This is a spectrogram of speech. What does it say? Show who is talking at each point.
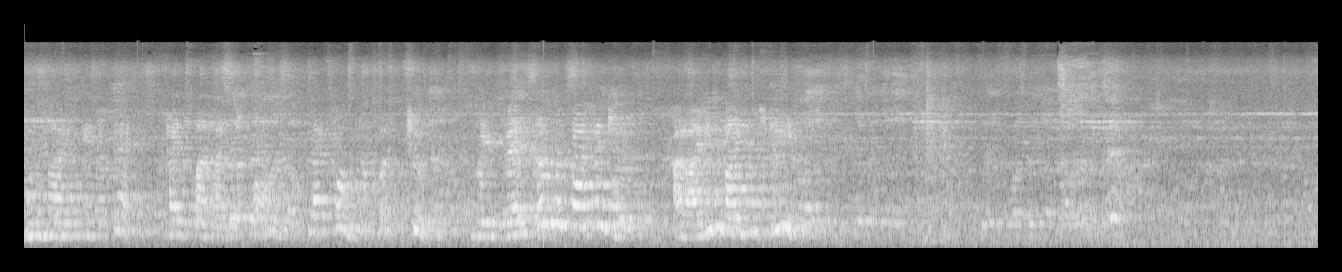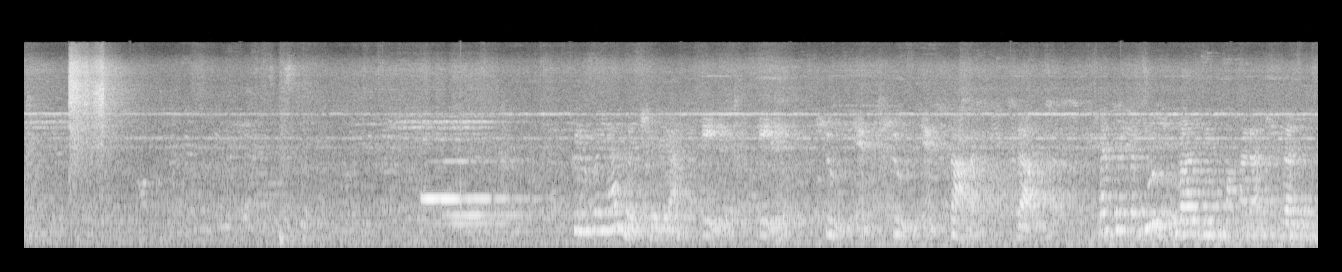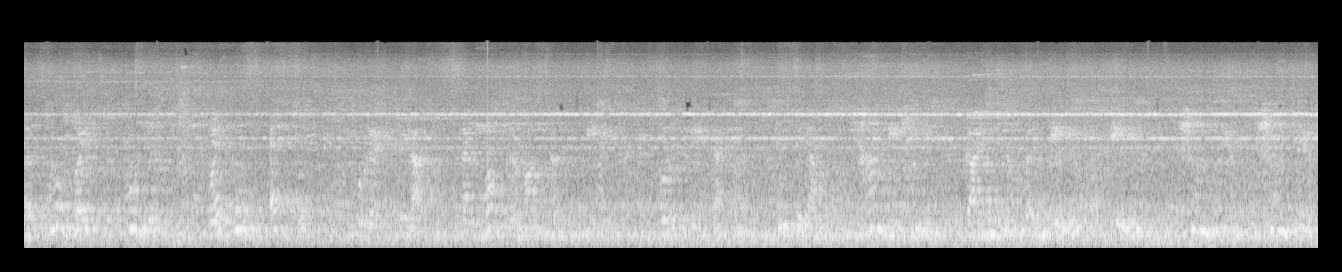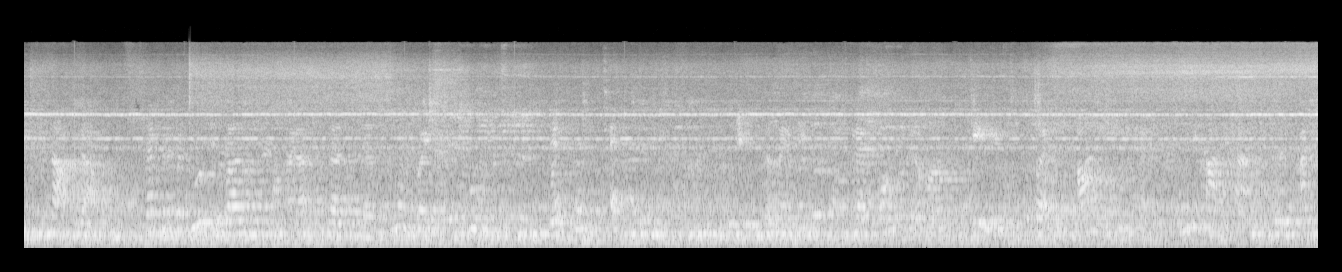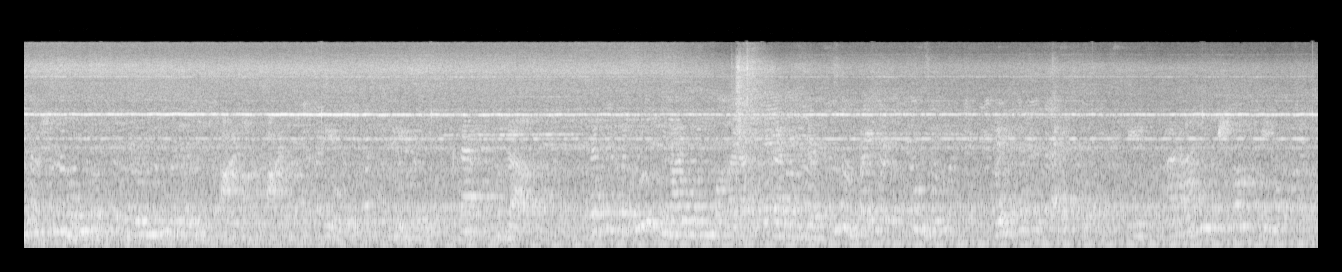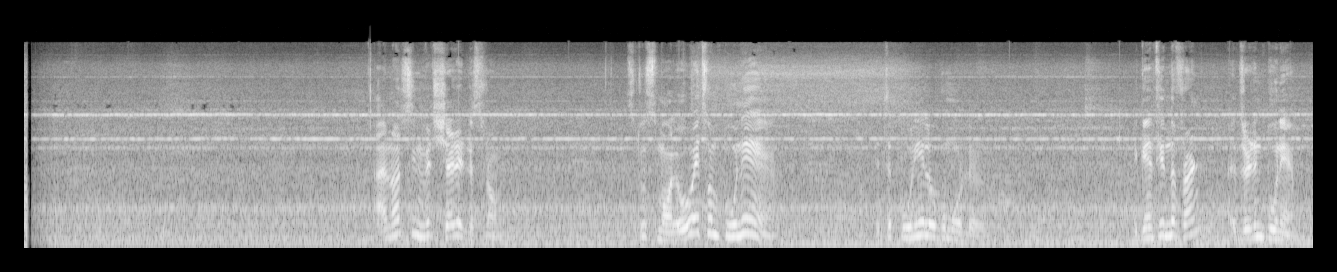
Speaker 1: Mumbai Express has arrived on platform number 2. We welcome the passengers arriving by this train. कृपया लक्ष द्या एक एक शून्य शून्य सात चार छत्रपती शिवाजी महाराज टर्मिनस मुंबई दीजिए गाड़ी नंबर एक एक शून्य शून्य सात Chhatrapati
Speaker 2: I've not seen which shed it is from. It's too small. Oh, it's from Pune. It's a Pune locomotive. You can see in the front, it's written Pune.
